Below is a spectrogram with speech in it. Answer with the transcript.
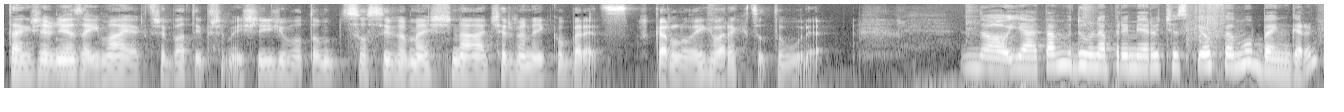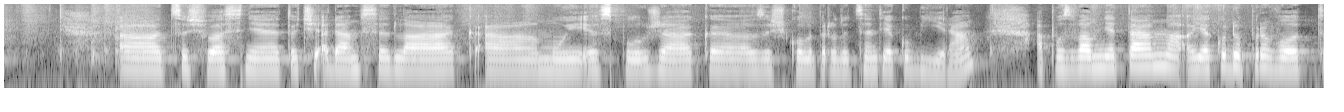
Takže mě zajímá, jak třeba ty přemýšlíš o tom, co si vemeš na červený koberec v Karlových Varech, co to bude. No, já tam jdu na premiéru českého filmu Banger, což vlastně točí Adam Sedlák a můj spolužák ze školy producent jako Bíra. A pozval mě tam jako doprovod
